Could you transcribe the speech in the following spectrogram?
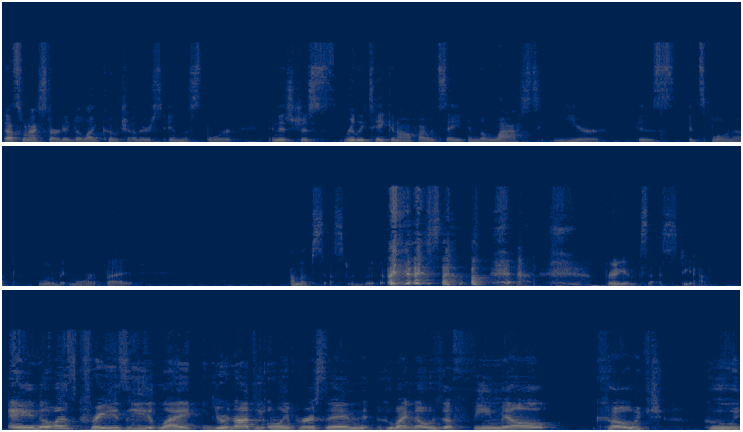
that's when I started to like coach others in the sport, and it's just really taken off. I would say in the last year is it's blown up a little bit more, but I'm obsessed with it. so, pretty obsessed, yeah. And you know what's crazy? Like, you're not the only person who I know who's a female coach who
